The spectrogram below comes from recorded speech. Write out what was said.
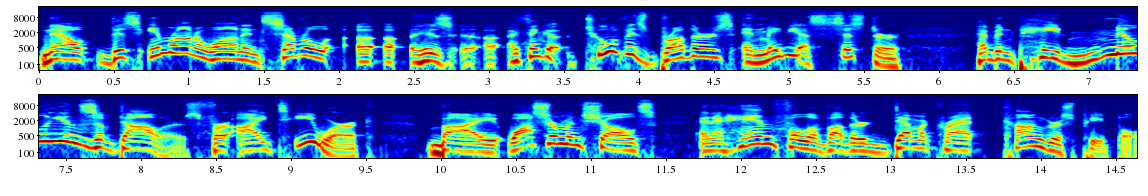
Now, this Imran Awan and several, uh, uh, his, uh, I think, uh, two of his brothers and maybe a sister have been paid millions of dollars for IT work by Wasserman Schultz and a handful of other Democrat congresspeople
